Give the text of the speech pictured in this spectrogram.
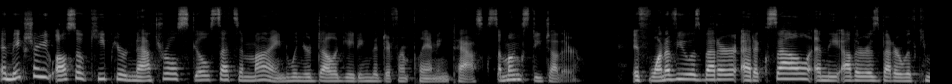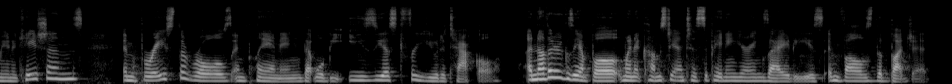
And make sure you also keep your natural skill sets in mind when you're delegating the different planning tasks amongst each other. If one of you is better at Excel and the other is better with communications, embrace the roles in planning that will be easiest for you to tackle. Another example when it comes to anticipating your anxieties involves the budget.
